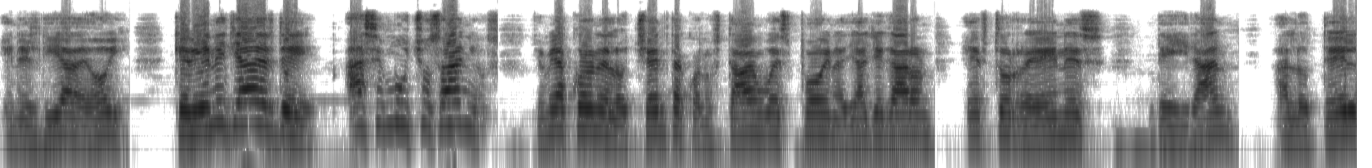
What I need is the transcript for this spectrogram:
en el día de hoy, que viene ya desde hace muchos años. Yo me acuerdo en el 80 cuando estaba en West Point, allá llegaron estos rehenes de Irán al hotel,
